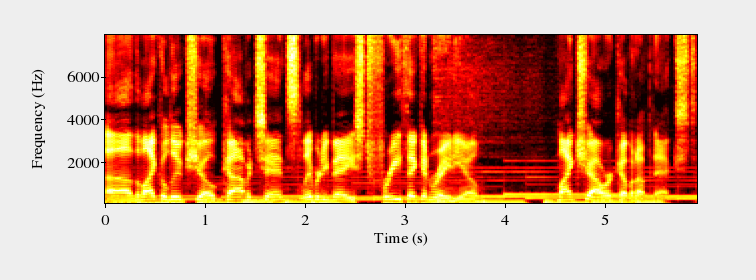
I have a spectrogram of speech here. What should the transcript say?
Uh, the Michael Duke Show, common sense, liberty based, free thinking radio. Mike Shower coming up next.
